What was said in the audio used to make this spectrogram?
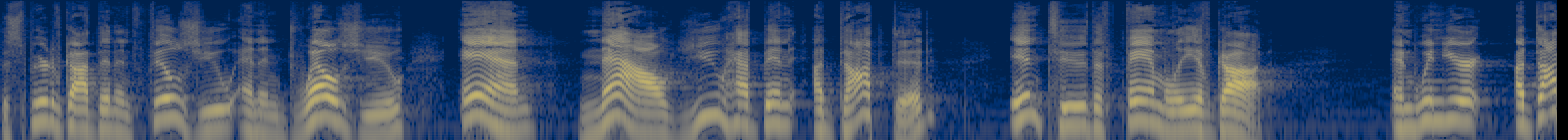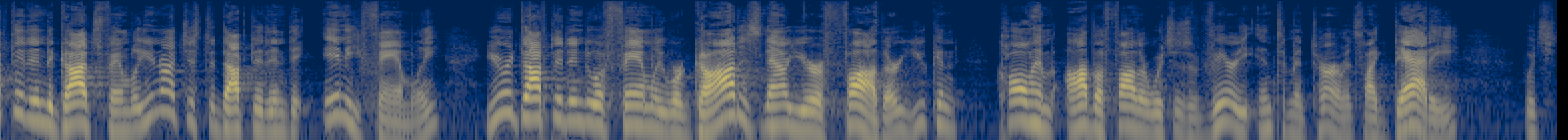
The Spirit of God then infills you and indwells you, and now you have been adopted into the family of God. And when you're adopted into God's family, you're not just adopted into any family, you're adopted into a family where God is now your father. You can call him Abba Father, which is a very intimate term. It's like daddy, which,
